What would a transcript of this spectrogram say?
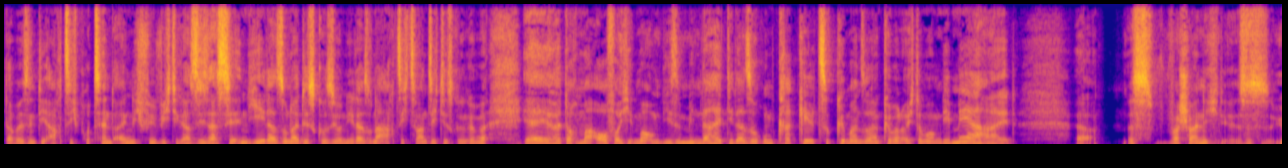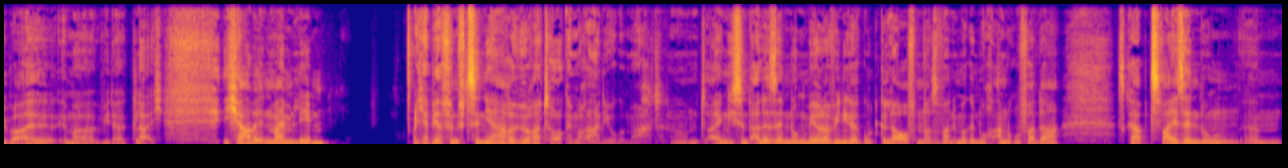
Dabei sind die 80 Prozent eigentlich viel wichtiger. Also das ist ja in jeder so einer Diskussion, jeder so einer 80-20-Diskussion, können wir, ja, ihr hört doch mal auf, euch immer um diese Minderheit, die da so rumkrakeelt, zu kümmern, sondern kümmert euch doch mal um die Mehrheit. Ja, ist wahrscheinlich ist es überall immer wieder gleich. Ich habe in meinem Leben ich habe ja 15 Jahre Hörertalk im Radio gemacht. Und eigentlich sind alle Sendungen mehr oder weniger gut gelaufen. Also waren immer genug Anrufer da. Es gab zwei Sendungen. Ähm,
